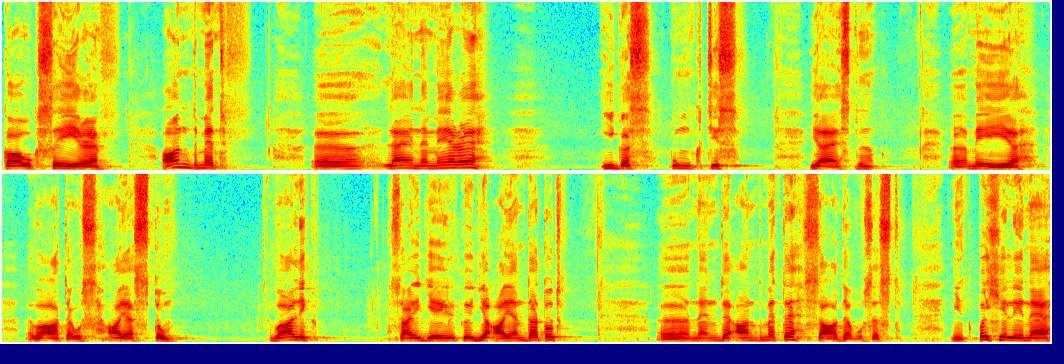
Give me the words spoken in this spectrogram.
kaugseire andmed Läänemere igas punktis jääst meie vaatavusajastu valik saigi eelkõige ajendatud nende andmete saadavusest. Ning põhiline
